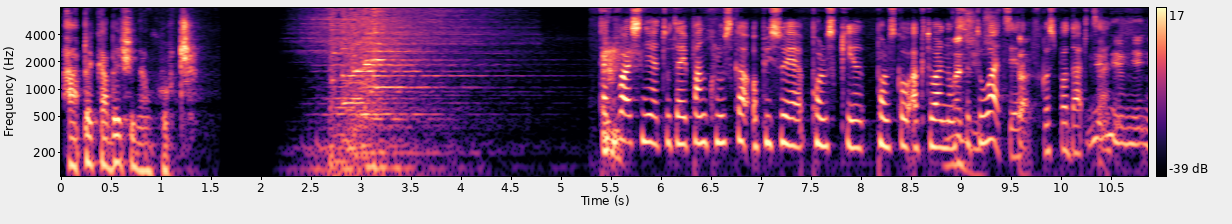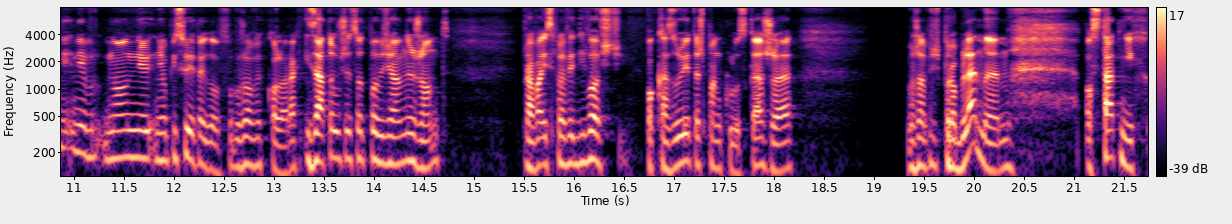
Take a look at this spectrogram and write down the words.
a PKB się nam kurczy. Tak właśnie tutaj pan Kluska opisuje polski, polską aktualną Na dziś, sytuację tak. w gospodarce. Nie, nie, nie, nie, nie, no, nie, nie opisuje tego w różowych kolorach i za to już jest odpowiedzialny rząd Prawa i Sprawiedliwości. Pokazuje też pan Kluska, że można powiedzieć problemem ostatnich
